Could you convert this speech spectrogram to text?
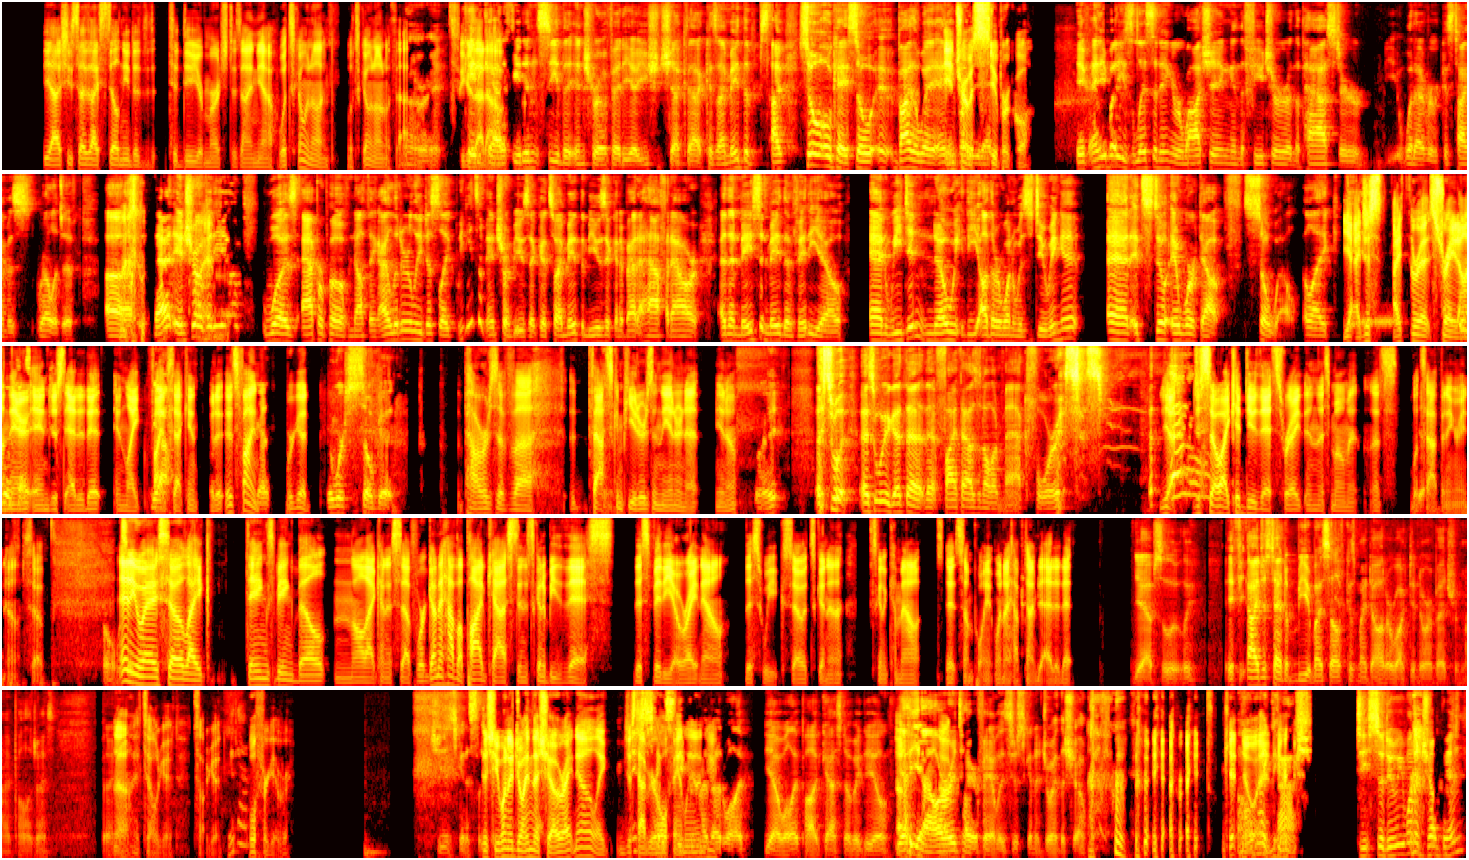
Yeah, she says I still need to to do your merch design. Yeah, what's going on? What's going on with that? All right. Let's figure Katie that Cat, out. if you didn't see the intro video, you should check that because I made the. I so okay. So uh, by the way, The intro is that- super cool. if anybody's listening or watching in the future or the past or whatever because time is relative uh that intro video was apropos of nothing i literally just like we need some intro music and so i made the music in about a half an hour and then mason made the video and we didn't know the other one was doing it and it still it worked out f- so well like Yeah, I just I threw it straight It on there and just edited it in like five Yeah. seconds. But it, it's fine. Yeah. We're good. it works so good The powers of uh, fast computers and the internet. You know. right that's what that's what we got that that $5000 mac for Yeah, just so I could do this right in this moment. That's what's happening right now. So anyway, so like things being built and all that kind of stuff. We're gonna have a podcast, and it's gonna be this this video right now this week. So it's gonna it's gonna come out at some point when I have time to edit it. Yeah, absolutely. If I just had to mute myself because my daughter walked into our bedroom, I apologize. But No, it's all good. It's all good. Yeah. We'll forgive her. she's just gonna sleep. Does she want to join the show right now? Like, just She's have your whole family on here? while I yeah while I podcast. No big deal. Oh, yeah, yeah. Oh. Our oh. entire family's just gonna join the show. yeah, right. Get oh my gosh! Do, so do we want to jump in?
